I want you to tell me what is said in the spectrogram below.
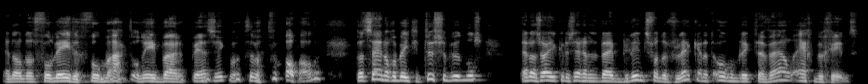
En dan dat volledig volmaakt oneetbare persik, wat, wat we al hadden. Dat zijn nog een beetje tussenbundels. En dan zou je kunnen zeggen dat het bij Blind van de Vlek en het ogenblik terwijl echt begint.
